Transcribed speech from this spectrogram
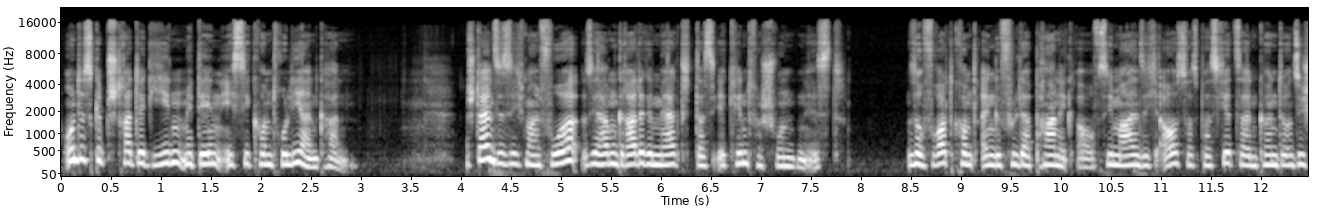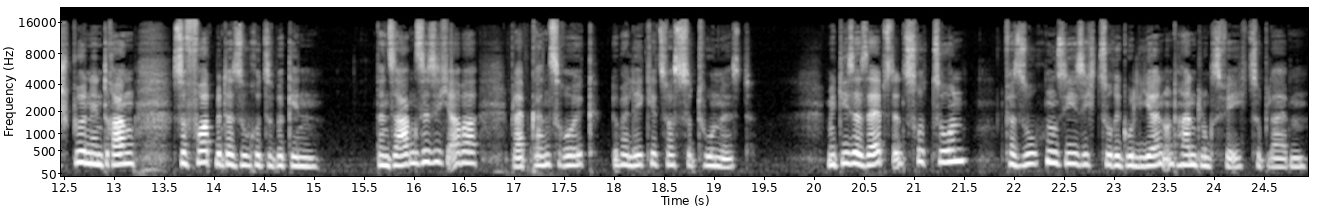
Und es gibt Strategien, mit denen ich sie kontrollieren kann. Stellen Sie sich mal vor, Sie haben gerade gemerkt, dass Ihr Kind verschwunden ist. Sofort kommt ein Gefühl der Panik auf. Sie malen sich aus, was passiert sein könnte, und Sie spüren den Drang, sofort mit der Suche zu beginnen. Dann sagen Sie sich aber, bleib ganz ruhig, überleg jetzt, was zu tun ist. Mit dieser Selbstinstruktion versuchen sie, sich zu regulieren und handlungsfähig zu bleiben.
